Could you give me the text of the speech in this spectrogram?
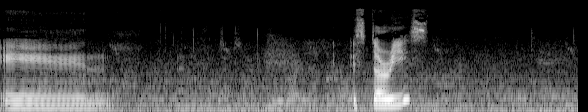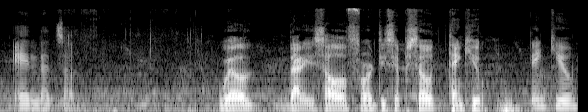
and stories, and that's all. Well, that is all for this episode. Thank you. Thank you.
